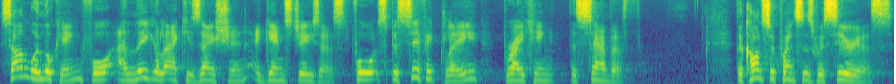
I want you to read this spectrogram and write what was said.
Some were looking for a legal accusation against Jesus for specifically breaking the Sabbath. The consequences were serious.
